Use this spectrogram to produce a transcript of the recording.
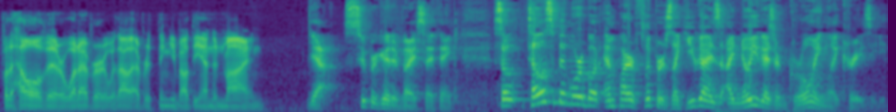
for the hell of it or whatever without ever thinking about the end in mind. Yeah super good advice i think. So tell us a bit more about empire flippers. Like you guys i know you guys are growing like crazy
